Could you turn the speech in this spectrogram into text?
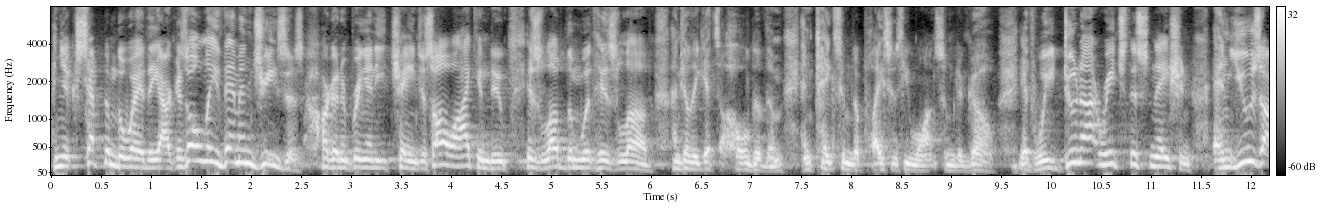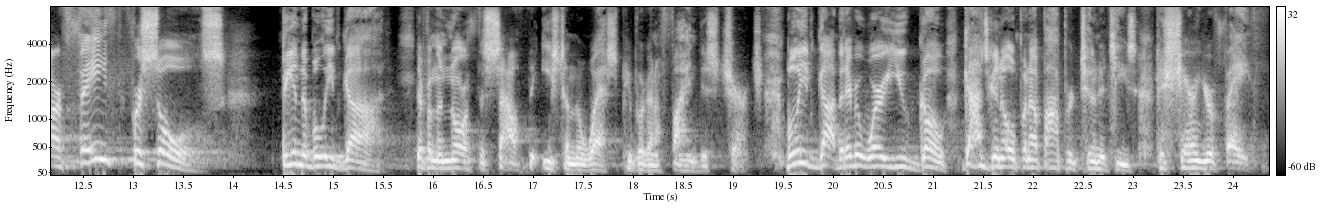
and you accept them the way they are because only them and Jesus are going to bring any changes. All I can do is love them with his love until he gets a hold of them and takes them to places he wants them to go. If we do not reach this nation, and use our faith for souls. Begin to believe God that from the north, the south, the east, and the west, people are going to find this church. Believe God that everywhere you go, God's going to open up opportunities to share your faith.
